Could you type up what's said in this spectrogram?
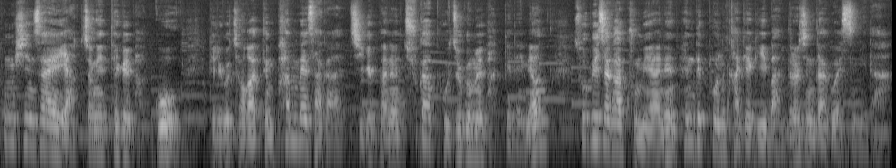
통신사의 약정 혜택을 받고 그리고 저 같은 판매사가 지급하는 추가 보조금을 받게 되면 소비자가 구매하는 핸드폰 가격이 만들어진다고 했습니다.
